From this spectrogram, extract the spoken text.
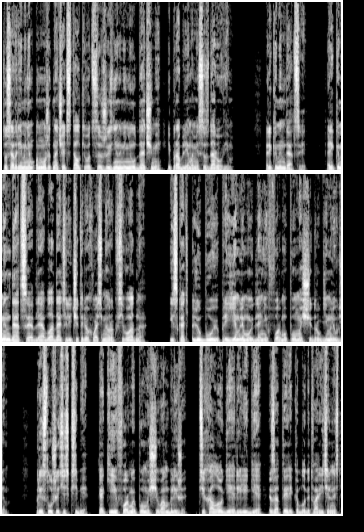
то со временем он может начать сталкиваться с жизненными неудачами и проблемами со здоровьем. Рекомендации. Рекомендация для обладателей четырех восьмерок всего одна – искать любую приемлемую для них форму помощи другим людям. Прислушайтесь к себе, какие формы помощи вам ближе – психология, религия, эзотерика, благотворительность,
